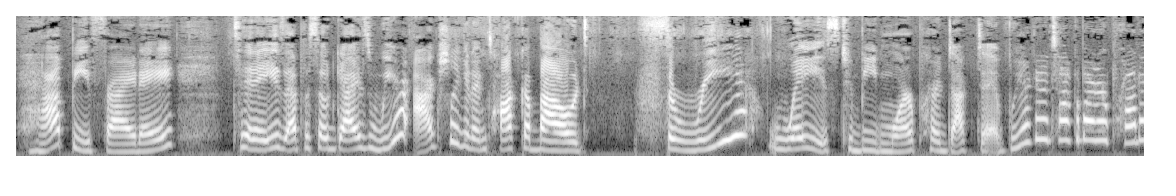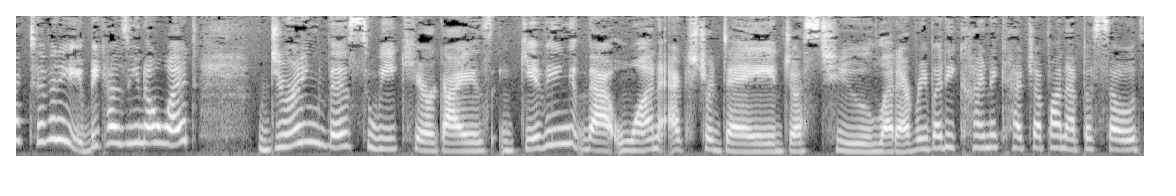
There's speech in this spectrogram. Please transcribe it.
Happy Friday. Today's episode, guys, we are actually going to talk about three ways to be more productive. We are going to talk about our productivity because you know what? During this week here, guys, giving that one extra day just to let everybody kind of catch up on episodes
